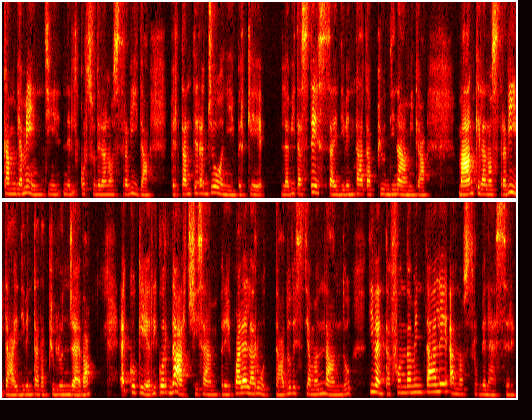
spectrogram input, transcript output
cambiamenti nel corso della nostra vita per tante ragioni, perché la vita stessa è diventata più dinamica, ma anche la nostra vita è diventata più longeva, ecco che ricordarci sempre qual è la rotta, dove stiamo andando, diventa fondamentale al nostro benessere.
